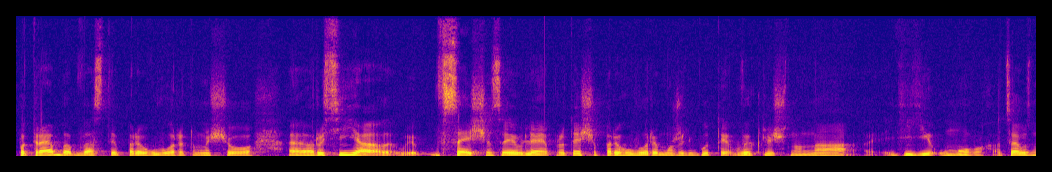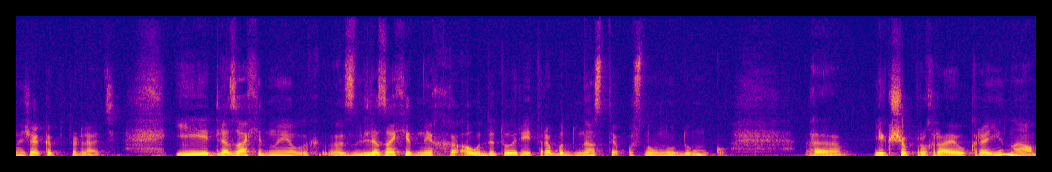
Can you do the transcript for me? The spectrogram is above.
потреби вести переговори, тому що е, Росія все ще заявляє про те, що переговори можуть бути виключно на її умовах, а це означає капітуляцію. І для західної для західних аудиторій треба донести основну думку. Е, Якщо програє Україна,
